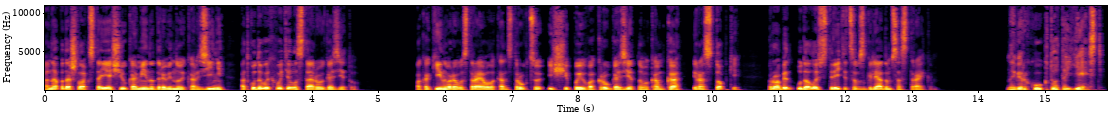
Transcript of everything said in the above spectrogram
Она подошла к стоящей у камина дровяной корзине, откуда выхватила старую газету. Пока Кинвара выстраивала конструкцию из щепы вокруг газетного комка и растопки, Робин удалось встретиться взглядом со Страйком. «Наверху кто-то есть!»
